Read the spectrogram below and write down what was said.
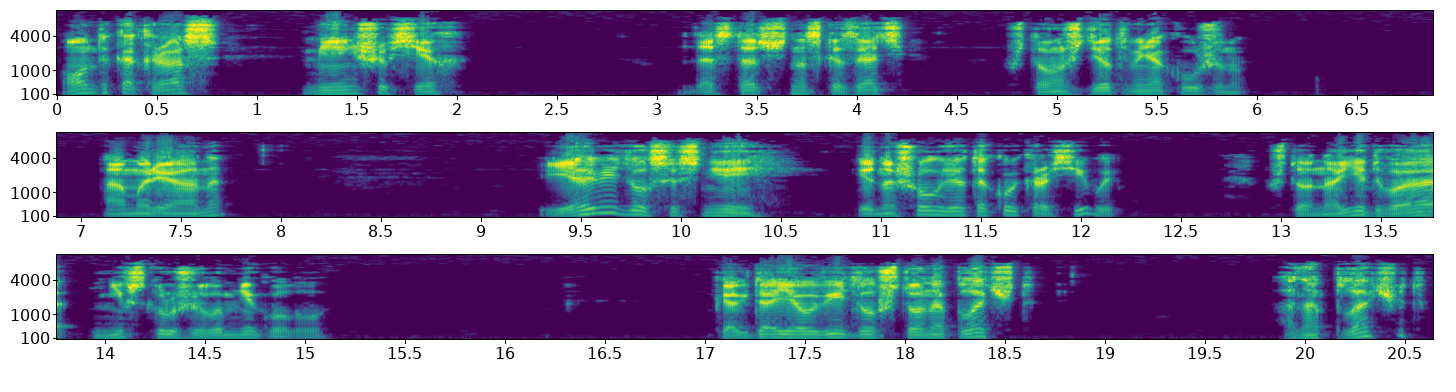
он-то как раз меньше всех. Достаточно сказать, что он ждет меня к ужину. А Мариана? Я виделся с ней и нашел ее такой красивой, что она едва не вскружила мне голову. Когда я увидел, что она плачет... «Она плачет?»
